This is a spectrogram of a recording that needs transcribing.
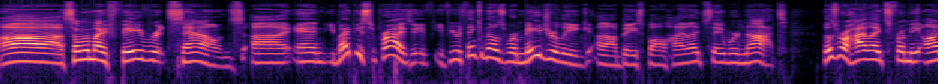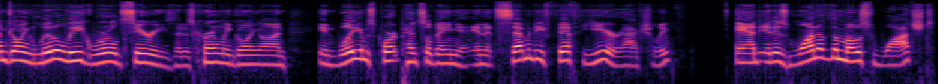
Ah, some of my favorite sounds. Uh, and you might be surprised if, if you were thinking those were Major League uh, Baseball highlights, they were not. Those were highlights from the ongoing Little League World Series that is currently going on in Williamsport, Pennsylvania, in its 75th year, actually. And it is one of the most watched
